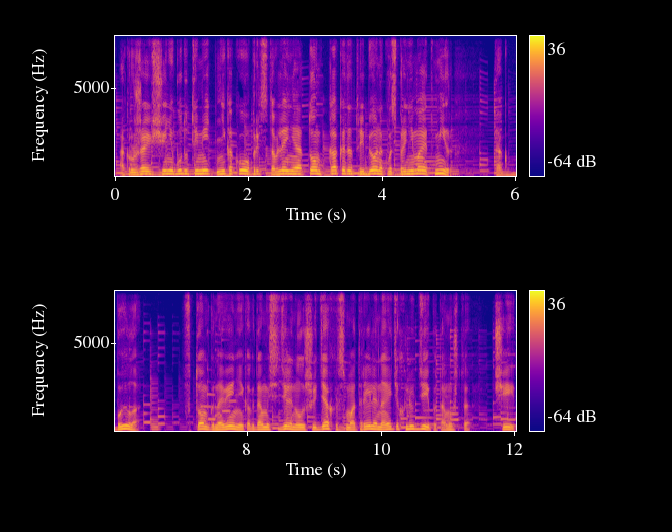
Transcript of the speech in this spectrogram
Окружающие не будут иметь никакого представления о том, как этот ребенок воспринимает мир. Так было в том мгновении, когда мы сидели на лошадях и смотрели на этих людей, потому что Чейд,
